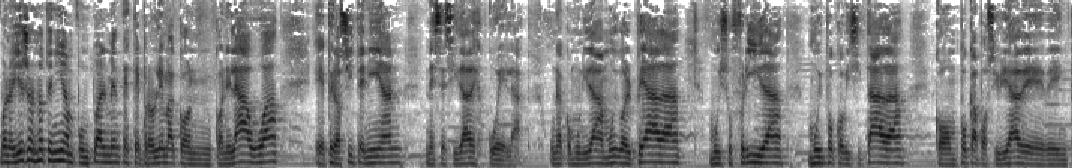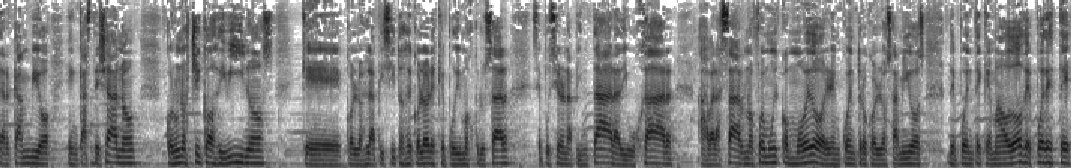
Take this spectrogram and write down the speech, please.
Bueno, y ellos no tenían puntualmente este problema con, con el agua, eh, pero sí tenían necesidad de escuela. Una comunidad muy golpeada, muy sufrida, muy poco visitada, con poca posibilidad de, intercambio en castellano, con unos chicos divinos que con los lapicitos de colores que pudimos cruzar se pusieron a pintar, a dibujar, a abrazarnos. Fue muy conmovedor el encuentro con los amigos de Puente Quemado 2 después de este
